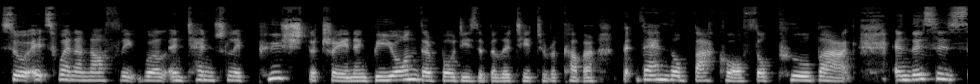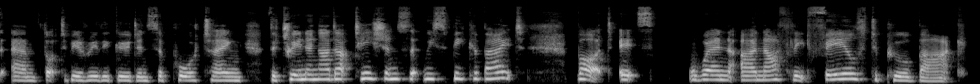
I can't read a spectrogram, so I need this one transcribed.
So it's when an athlete will intentionally push the training beyond their body's ability to recover, but then they'll back off, they'll pull back, and this is um, thought to be really good in supporting the training adaptations that we speak about. But it's when an athlete fails to pull back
